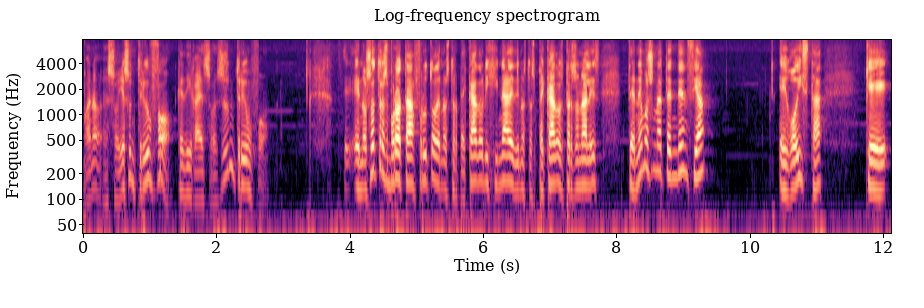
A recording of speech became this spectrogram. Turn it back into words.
Bueno, eso ya es un triunfo que diga eso, eso es un triunfo. En nosotros brota, fruto de nuestro pecado original y de nuestros pecados personales, tenemos una tendencia egoísta que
